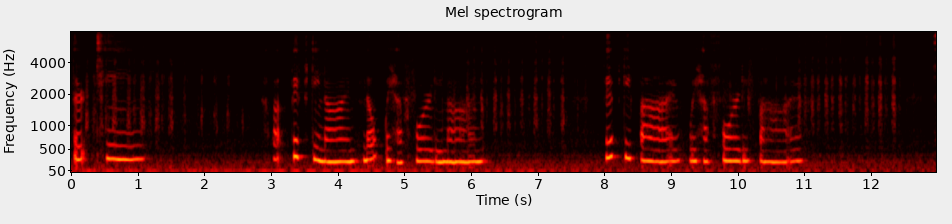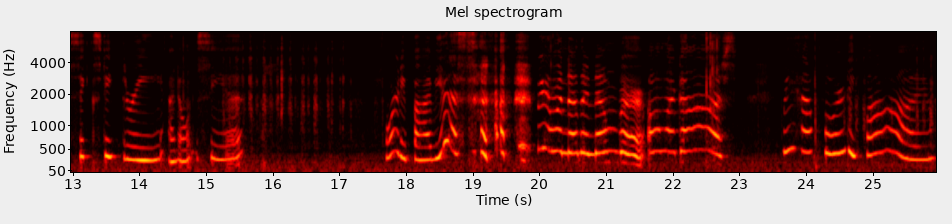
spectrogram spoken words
13. How about 59? Nope, we have 49. 55, we have 45. 63, I don't see it. 45, yes! we have another number. Oh my gosh! We have 45.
